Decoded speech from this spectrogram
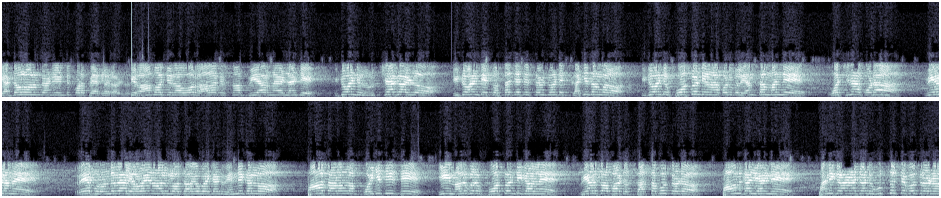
గడ్డంలో ఉన్నటువంటి ఇంటికి కూడా పేకలేరు వాళ్ళు. ఈ రామోజీరావు రాధాకృష్ణ బిఆర్ నాయుడు లాంటి ఇటువంటి లుచ్చగాళ్ళు ఇటువంటి దుస్తచేతిష్టం ఇటువంటి గజి దొంగలు ఇటువంటి ఫోర్ ట్వంటీ నా కొడుకులు ఎంతమంది వచ్చినా కూడా వీళ్ళని రేపు రెండు వేల ఇరవై నాలుగులో జరగబోయేటువంటి ఎన్నికల్లో పాతాళంలో గొయ్యి తీసి ఈ నలుగురు ఫోర్ ట్వంటీ గాల్ని వీళ్ళతో పాటు దత్తపుత్రుడు పవన్ కళ్యాణ్ పనికిరానటువంటి ఉత్తుత్తి పుత్రుడు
